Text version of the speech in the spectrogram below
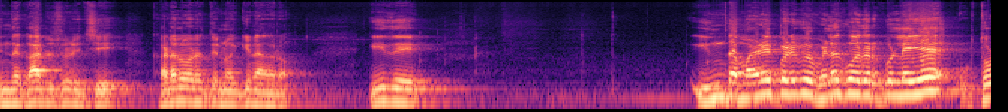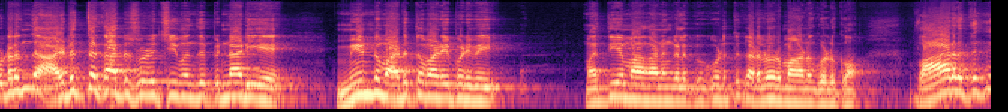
இந்த காற்று சுழற்சி கடலோரத்தை நோக்கி நகரும். இது இந்த மழைப்பொழிவு விலகுவதற்குள்ளேயே தொடர்ந்து அடுத்த காற்று சுழற்சி வந்து பின்னாடியே மீண்டும் அடுத்த மழைப்பொழிவை மத்திய மாகாணங்களுக்கு கொடுத்து கடலோர மாகாணம் கொடுக்கும். வாரத்துக்கு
